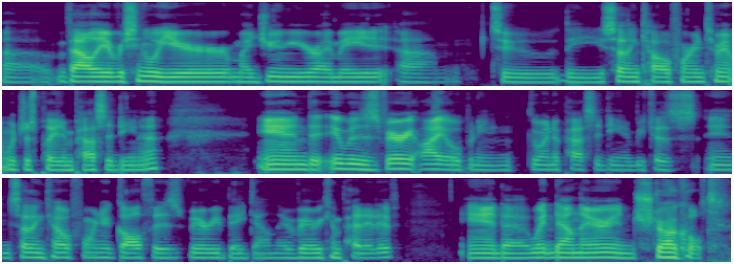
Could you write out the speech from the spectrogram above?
uh, Valley every single year. My junior year, I made um, to the Southern California tournament, which was played in Pasadena and it was very eye-opening going to Pasadena because in Southern California golf is very big down there, very competitive, and uh, went down there and struggled.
